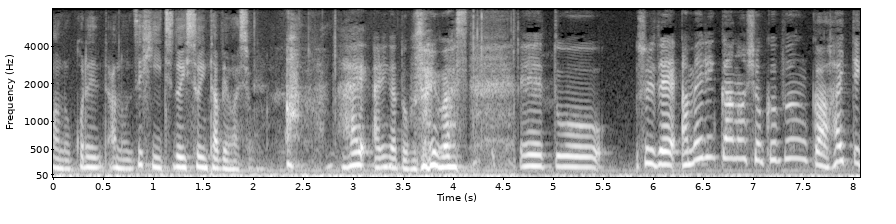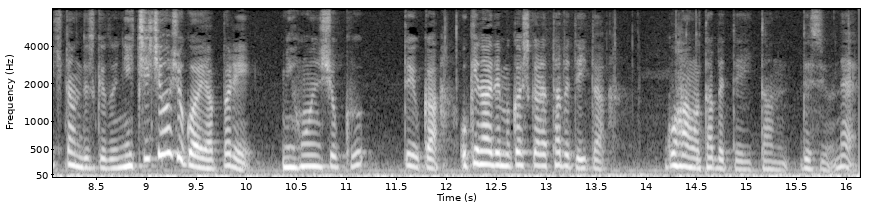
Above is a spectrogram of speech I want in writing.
あのこれあのぜひ一度一緒に食べましょう。あはいありがとうございます。えっ、とそれでアメリカの食文化入ってきたんですけど日常食はやっぱり日本食っていうか沖縄で昔から食べていたご飯を食べていたんですよね。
